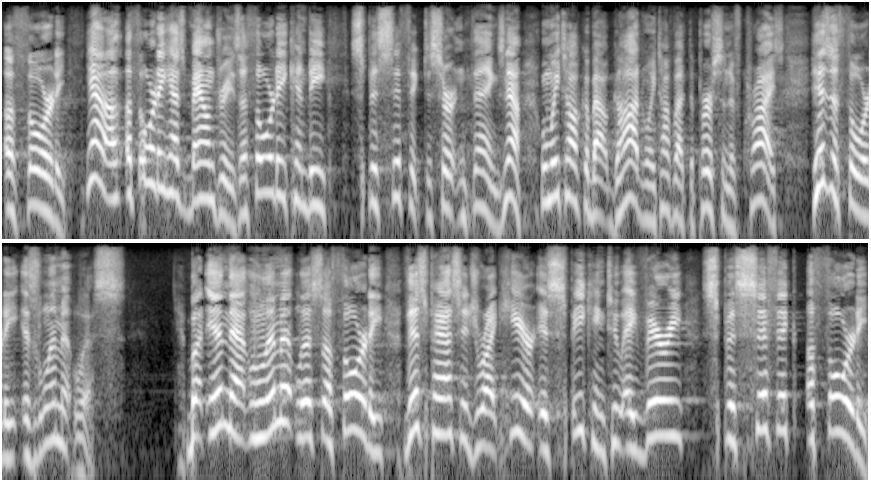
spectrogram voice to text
authority. Yeah, authority has boundaries. Authority can be specific to certain things. Now, when we talk about God, when we talk about the person of Christ, His authority is limitless. But in that limitless authority, this passage right here is speaking to a very specific authority.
